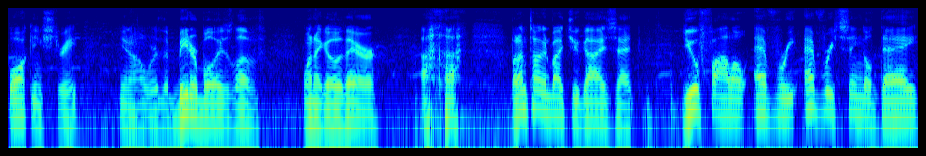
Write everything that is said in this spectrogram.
walking street, you know, where the beater boys love when I go there. Uh, but I'm talking about you guys that you follow every every single day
